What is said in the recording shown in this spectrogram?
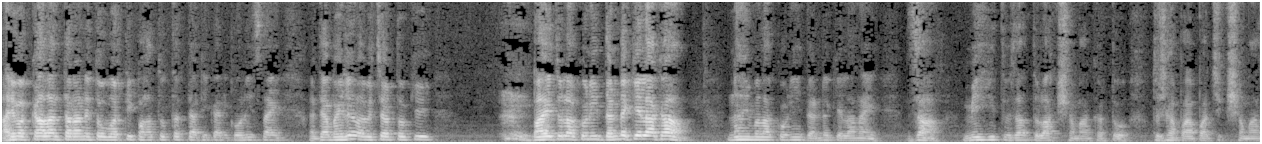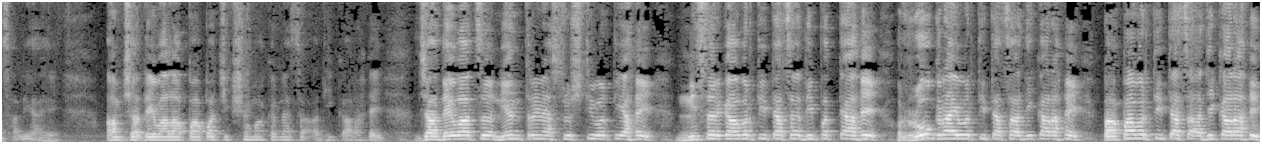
आणि मग कालांतराने तो वरती पाहतो तर त्या ठिकाणी कोणीच नाही. आणि त्या महिलेला विचारतो की बाई तुला कोणी दंड केला का? नाही मला कोणी दंड केला नाही. जा मीही तुझा तुला क्षमा करतो. तुझ्या पापाची क्षमा झाली आहे. आमच्या देवाला पापाची क्षमा करण्याचा अधिकार आहे. ज्या देवाचं नियंत्रण या सृष्टीवरती आहे निसर्गावरती त्याचं अधिपत्य आहे रोगराईवरती त्याचा अधिकार आहे पापावरती त्याचा अधिकार आहे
